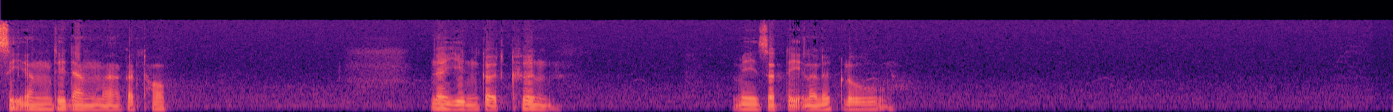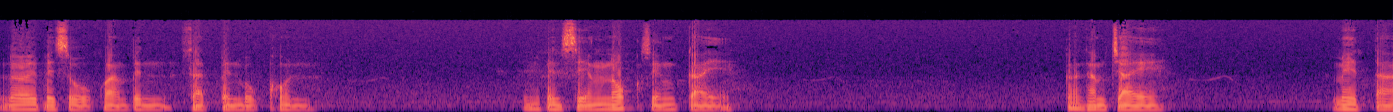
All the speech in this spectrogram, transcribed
เสียงที่ดังมากระทบ ได้ยินเกิดขึ้น มีสติระลึกรู้ เลยไปสู่ความเป็นสัตว์เป็นบุคคล นี่เป็นเสียงนกเสียงไก่ ก็ทำใจ เมตตา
